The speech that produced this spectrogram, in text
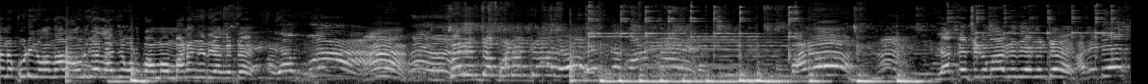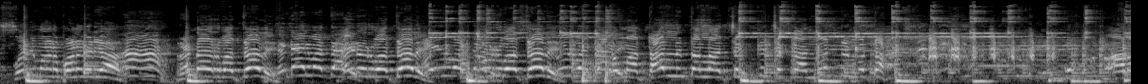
என்ன பிடிக்க வந்தாலும் அவனுக்கே லஞ்சம் கொடுப்பான். மணங்குது என்கிட்ட. பெருத்த பணக்காரன்? எக்கச்சக்கமாகுது என்கிட்ட அடடே. கொஞ்சமான பணம் கிடையாது. ரெண்டாயிரம் ரூபாய் தாலு தாலி. ஐநூறு ரூபாய் தாலு தாலு. நூறு ரூபாய் தாலு ரூபாய் தாலு. தள்ளா செக்கு செக்கா நட்டு நொட்டா. அட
